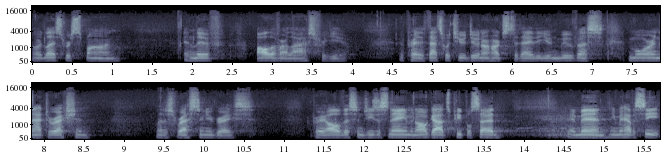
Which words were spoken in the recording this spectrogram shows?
Lord, let's respond and live all of our lives for you. We pray that that's what you would do in our hearts today, that you would move us more in that direction. Let us rest in your grace. pray all this in Jesus' name, and all God's people said, Amen. Amen. You may have a seat.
